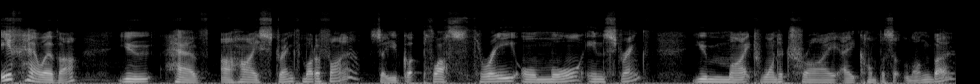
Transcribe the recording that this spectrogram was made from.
If, however, you have a high strength modifier, so you've got plus three or more in strength, you might want to try a composite longbow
